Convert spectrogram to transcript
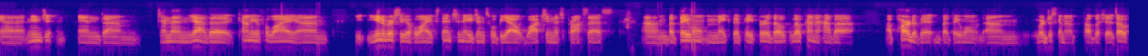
uh, Nugent. And um, and then yeah, the County of Hawaii, um, University of Hawaii Extension agents will be out watching this process, um, but they won't make the paper. They'll they'll kind of have a a part of it, but they won't. Um, we're just going to publish it. So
